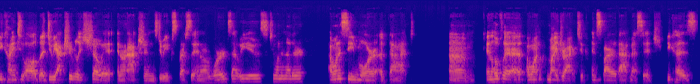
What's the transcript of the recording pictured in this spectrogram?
be kind to all. But do we actually really show it in our actions? Do we express it in our words that we use to one another? I want to see more of that. Um, and hopefully I, I, want my drag to inspire that message because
